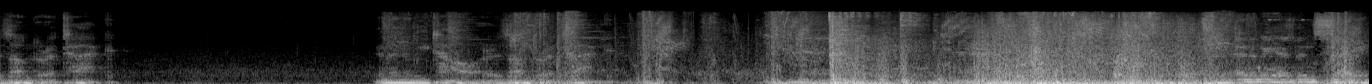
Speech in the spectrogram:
is under attack. An enemy tower is under attack. The enemy has been slain.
